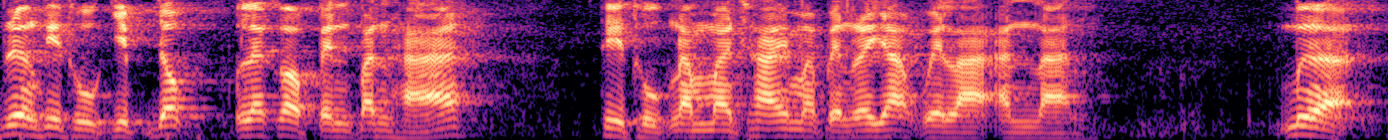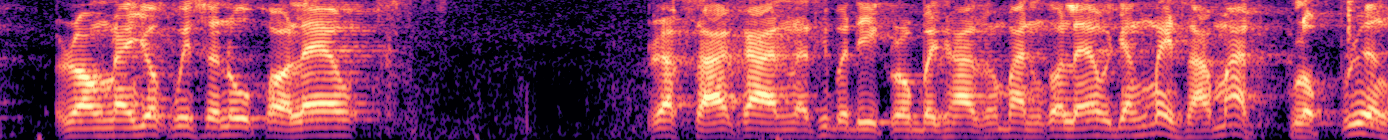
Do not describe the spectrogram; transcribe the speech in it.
เรื่องที่ถูกหยิบยกและก็เป็นปัญหาที่ถูกนำมาใช้มาเป็นระยะเวลาอันนาน เมื่อรองนายกวิษณุก็แล้ว รักษาการอธิบดีกรมประชาสัมพันธ์ก็แล้วยังไม่สามารถกลบเรื่อง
